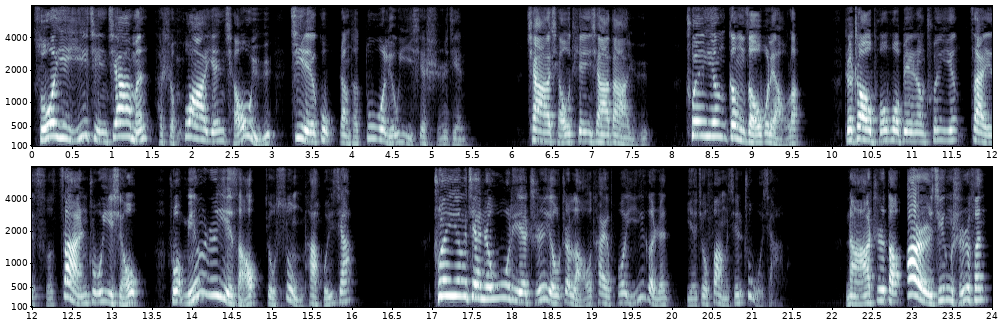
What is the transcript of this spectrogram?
所以一进家门，她是花言巧语，借故让他多留一些时间。恰巧天下大雨，春英更走不了了。这赵婆婆便让春英在此暂住一宿，说明日一早就送她回家。春英见这屋里也只有这老太婆一个人，也就放心住下了。哪知道二更时分，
